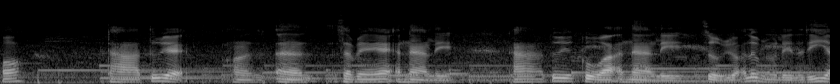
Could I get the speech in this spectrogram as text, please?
ဟောဒါသူ့ရဲ့အဲစပင်ရဲ့အနံလေးဒါသူ့ကိုကအနံလေးဆိုပြီးတော့အဲ့လိုမျိုးလေးသတိရ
